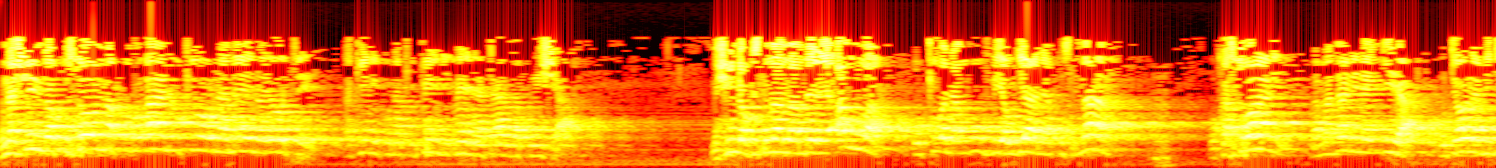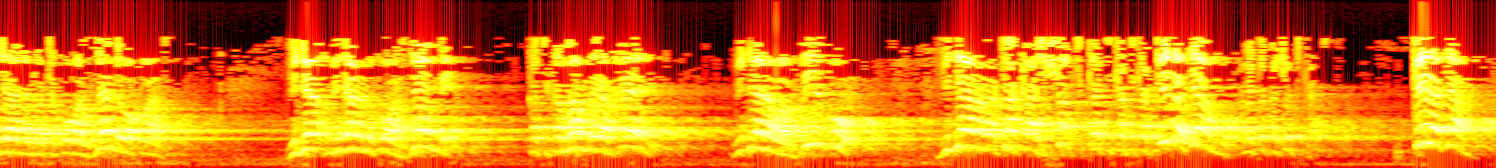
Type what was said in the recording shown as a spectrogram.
Unashindwa kusoma Qur'ani ukiwa una meno yote, lakini kuna kipindi meno yataanza kuisha. Umeshindwa kusimama mbele ya Allah ukiwa na nguvu ya ujana ya kusimama ukaswali. Ramadhani inaingia, utaona vijana ndio watakuwa wazembe wa kwanza. Vijana wamekuwa wazembe katika mambo ya kheri, vijana wavivu, vijana wanataka shortcut katika kila jambo, anataka shortcut. Kila jambo.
